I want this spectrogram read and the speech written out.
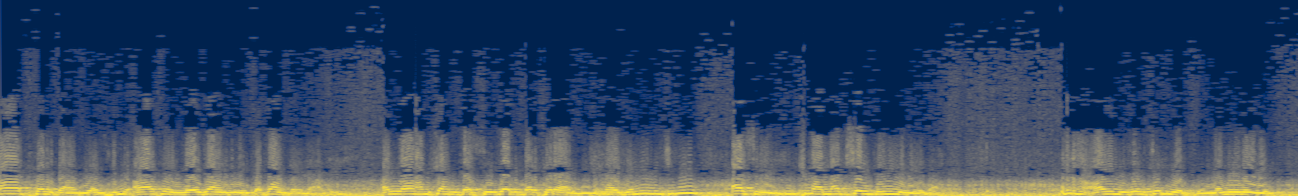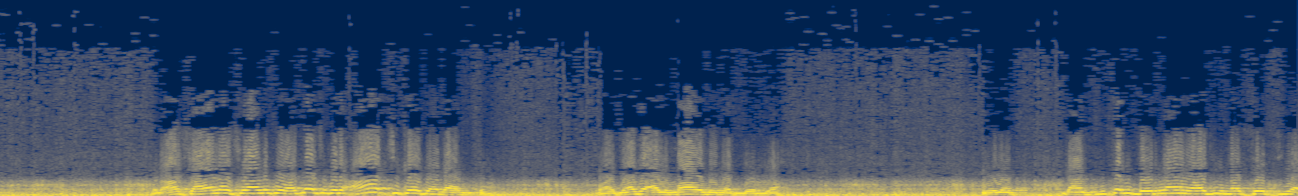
آب پیدا ہوئی از ہم آب میدان ہمیں کفان پیدا ہوئی اللہ ہمشان دستور برقرار بھی شما زمین چیزی اصلی. شما نقشہ زمین میدان. آئی نظر چکیت نمونه یہ سائل سوال کو وجہ چکر آپ چکے پیدا ہوتا ہے وجہ الماء من الدرہ داس بکر درہ واجی مسجد کیا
